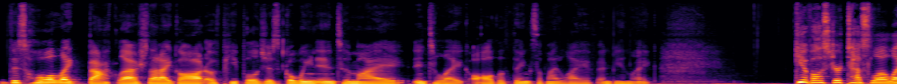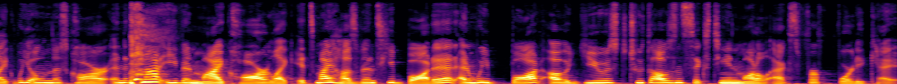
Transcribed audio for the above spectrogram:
this whole like backlash that I got of people just going into my into like all the things of my life and being like give us your Tesla. Like, we own this car. And it's not even my car. Like, it's my husband's. He bought it. And we bought a used 2016 Model X for 40K.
